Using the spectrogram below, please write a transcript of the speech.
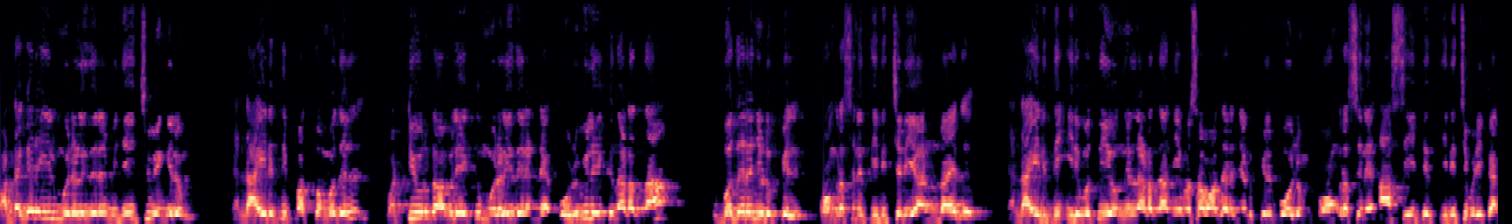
വടകരയിൽ മുരളീധരൻ വിജയിച്ചുവെങ്കിലും രണ്ടായിരത്തി പത്തൊമ്പതിൽ വട്ടിയൂർകാവിലേക്ക് മുരളീധരന്റെ ഒഴിവിലേക്ക് നടന്ന ഉപതെരഞ്ഞെടുപ്പിൽ കോൺഗ്രസിന് തിരിച്ചടിയാണ് ഉണ്ടായത് രണ്ടായിരത്തി ഇരുപത്തിയൊന്നിൽ നടന്ന നിയമസഭാ തെരഞ്ഞെടുപ്പിൽ പോലും കോൺഗ്രസിന് ആ സീറ്റ് തിരിച്ചു പിടിക്കാൻ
